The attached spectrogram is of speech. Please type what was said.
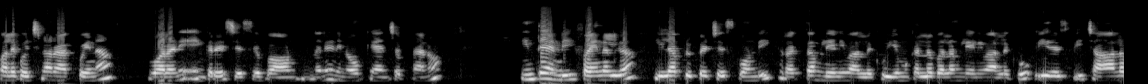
వాళ్ళకి వచ్చినా రాకపోయినా వాళ్ళని ఎంకరేజ్ చేస్తే బాగుంటుందని నేను ఓకే అని చెప్పాను. ఇంతే అండి ఫైనల్గా ఇలా ప్రిపేర్ చేసుకోండి. రక్తం లేని వాళ్ళకు ఎముకల్లో బలం లేని వాళ్ళకు ఈ రెసిపీ చాలా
